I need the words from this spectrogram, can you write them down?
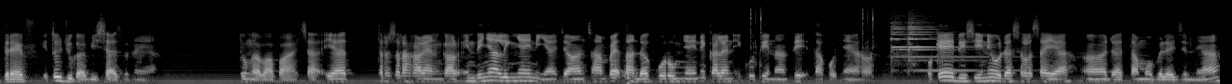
drive. Itu juga bisa sebenarnya. Itu nggak apa-apa. Ya terserah kalian. Kalau intinya linknya ini ya jangan sampai tanda kurungnya ini kalian ikuti nanti takutnya error. Oke di sini udah selesai ya uh, data Mobile Legendnya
